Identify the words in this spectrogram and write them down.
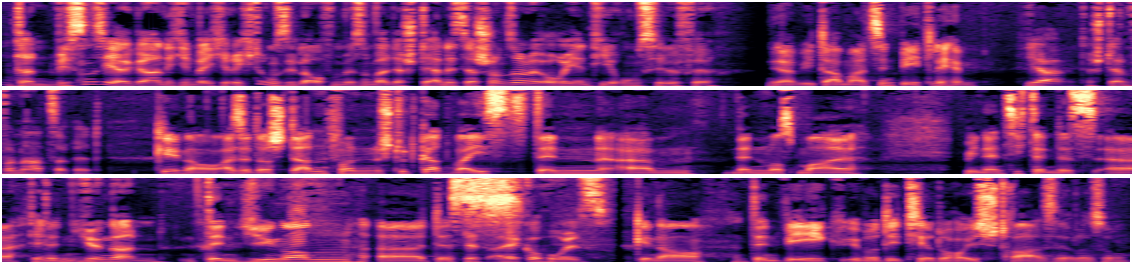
dann wissen sie ja gar nicht, in welche Richtung sie laufen müssen, weil der Stern ist ja schon so eine Orientierungshilfe. Ja, wie damals in Bethlehem. Ja, der Stern von Nazareth. Genau, also der Stern von Stuttgart weist denn, ähm, nennen wir es mal, wie nennt sich denn das? Äh, den, den Jüngern. Den Jüngern äh, des, des Alkohols. Genau, den Weg über die Theodor-Heuss-Straße oder so.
